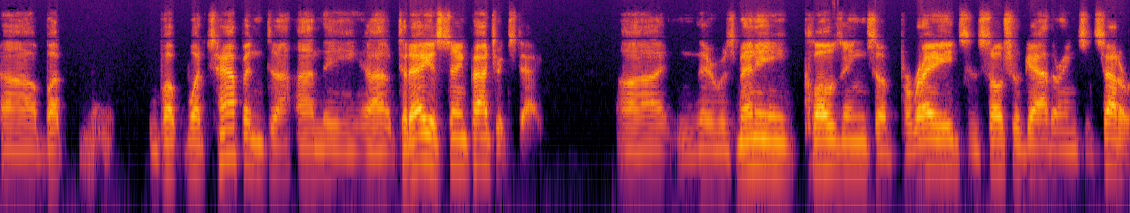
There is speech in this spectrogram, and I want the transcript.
uh, but but what's happened uh, on the uh, today is St. Patrick's Day. Uh, there was many closings of parades and social gatherings, etc.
